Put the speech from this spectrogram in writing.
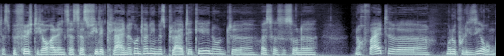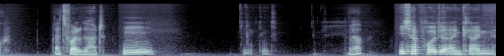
das befürchte ich auch allerdings, dass das viele kleinere Unternehmen jetzt pleite gehen und äh, weißt du, das ist so eine noch weitere Monopolisierung als Folge hat. Hm. Oh ja. Ich habe heute einen kleinen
